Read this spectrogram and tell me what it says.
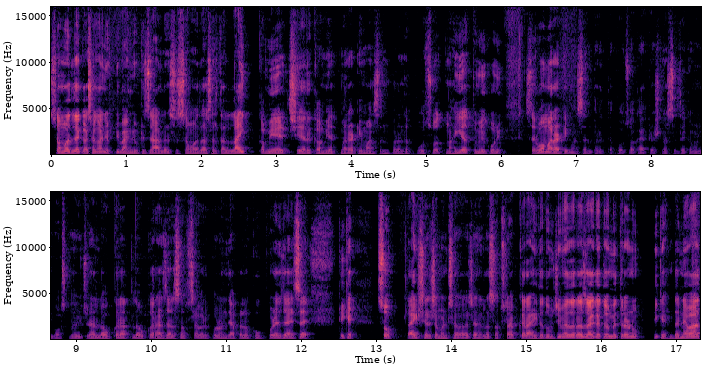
समजलं का सगळं निफ्टी बँक निफ्टीचं आलं समजलं असेल तर लाईक कमी आहेत शेअर कमी आहेत मराठी माणसांपर्यंत पोहोचवत नाही आहेत तुम्ही कोणी. सर्व मराठी माणसांपर्यंत पोहोचवा. काय प्रश्न असेल तर कमेंट बॉक्समध्ये विचारा. लवकरात लवकर हजार सबस्क्राईबर करून द्या. आपल्याला खूप पुढे जायचं आहे? ठीक आहे सो लाईक शेअर कमेंट चॅनलला सबस्क्राईब करा. इथं तुमची मी आता रजा घेतो मित्रांनो. ठीक आहे? धन्यवाद.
